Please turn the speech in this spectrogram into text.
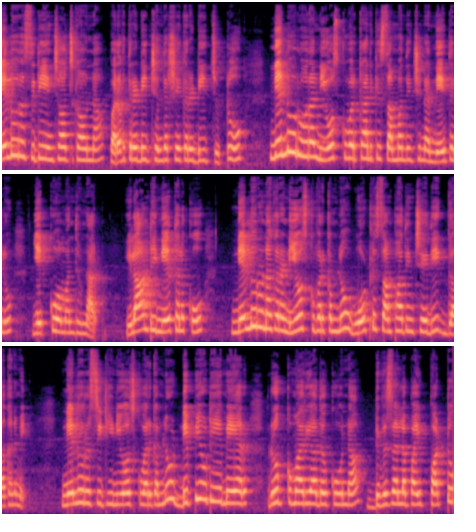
నెల్లూరు సిటీ ఇన్ఛార్జ్గా ఉన్న పర్వతిరెడ్డి చంద్రశేఖర్ రెడ్డి చుట్టూ నెల్లూరు రూరల్ నియోజకవర్గానికి సంబంధించిన నేతలు ఎక్కువ మంది ఉన్నారు. ఇలాంటి నేతలకు నెల్లూరు నగర నియోజకవర్గంలో ఓట్లు సంపాదించేది గగనమే. నెల్లూరు సిటీ నియోజకవర్గంలో డిప్యూటీ మేయర్ రూప్ కుమార్ యాదవ్కు ఉన్న డివిజన్లపై పట్టు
